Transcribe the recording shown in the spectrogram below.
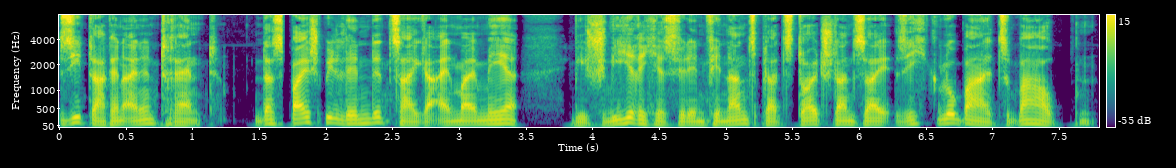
sieht darin einen Trend. Das Beispiel Linde zeige einmal mehr, wie schwierig es für den Finanzplatz Deutschland sei, sich global zu behaupten.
